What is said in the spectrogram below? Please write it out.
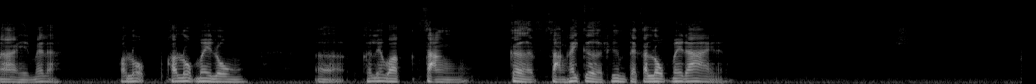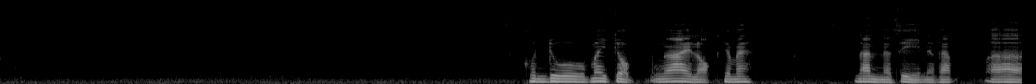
มาเห็นไหมล่ะเขาลบเขาลบไม่ลง เขาเรียกว่าสั่งเกิดสั่งให้เกิดขึ้นแต่ก็ลบไม่ได้นะคนดูไม่จบง่ายหรอกใช่ไหมนั่นนะสินะครับเออ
